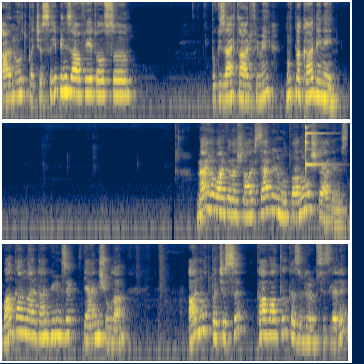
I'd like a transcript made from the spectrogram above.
Arnavut paçası. Hepinize afiyet olsun. Bu güzel tarifimi mutlaka deneyin. Merhaba arkadaşlar, Serverin Mutfağı'na hoş geldiniz. Balkanlardan günümüze gelmiş olan Arnavut paçası kahvaltılık hazırlıyorum sizlere.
